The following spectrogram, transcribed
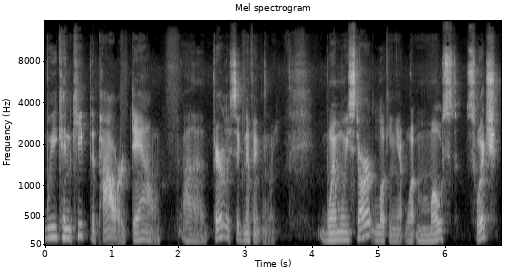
we can keep the power down uh, fairly significantly when we start looking at what most switch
